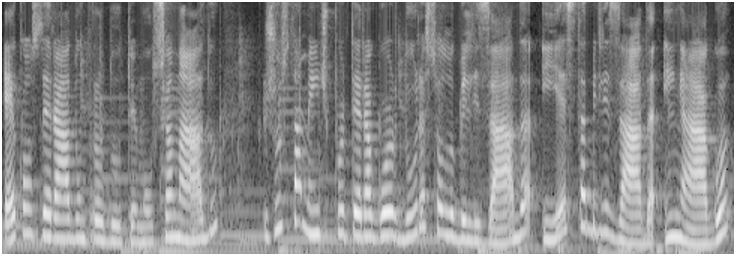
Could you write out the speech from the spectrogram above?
é considerado um produto emulsionado justamente por ter a gordura solubilizada e estabilizada em água,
